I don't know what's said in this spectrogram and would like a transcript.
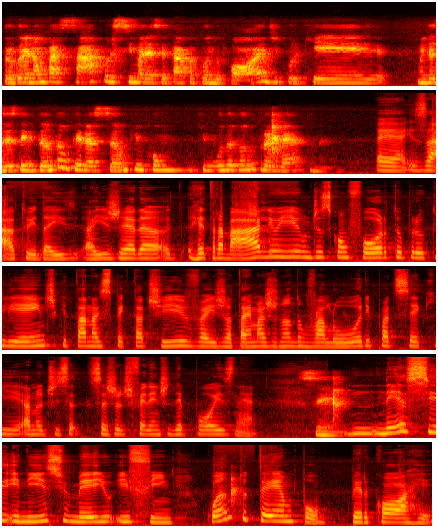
procura não passar por cima dessa etapa quando pode, porque muitas vezes tem tanta alteração que, com, que muda todo o projeto, né? É, exato. E daí aí gera retrabalho e um desconforto para o cliente que está na expectativa e já está imaginando um valor e pode ser que a notícia seja diferente depois, né? Sim. Nesse início, meio e fim, quanto tempo percorre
